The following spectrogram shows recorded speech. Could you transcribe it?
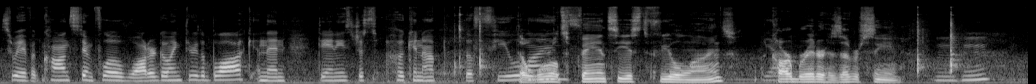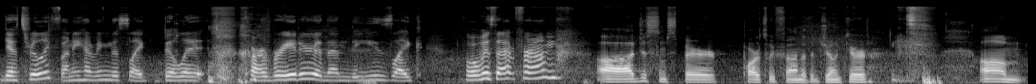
So we have a constant flow of water going through the block and then Danny's just hooking up the fuel The lines. world's fanciest fuel lines yep. carburetor has ever seen. Mm-hmm. Yeah, it's really funny having this like billet carburetor and then these like, what was that from? Uh, just some spare parts we found at the junkyard. um,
